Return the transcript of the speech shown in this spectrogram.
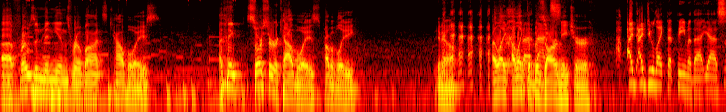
uh, frozen minions, robots, cowboys. I think sorcerer cowboys probably. You know, I like I like the bizarre that's- nature I, I do like the theme of that. Yes.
